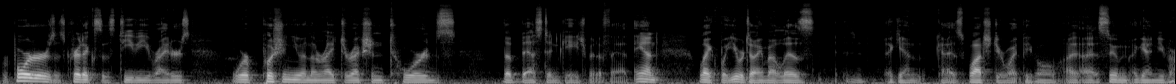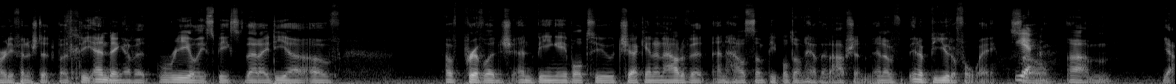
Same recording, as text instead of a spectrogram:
reporters, as critics, as TV writers, we're pushing you in the right direction towards the best engagement of that. And like what you were talking about, Liz, again, guys, watch Dear White People. I, I, assume again you've already finished it, but the ending of it really speaks to that idea of of privilege and being able to check in and out of it, and how some people don't have that option in a in a beautiful way. So, yeah. Um, yeah.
